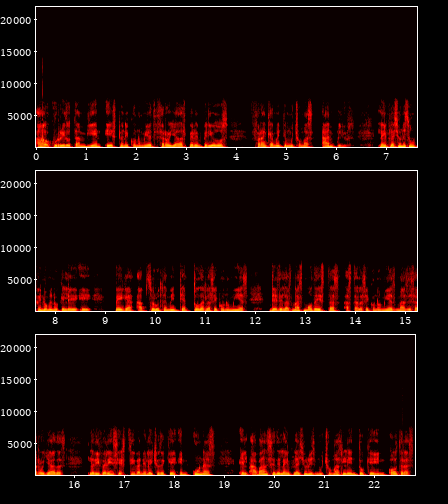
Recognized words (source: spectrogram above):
Ha ocurrido también esto en economías desarrolladas, pero en periodos francamente mucho más amplios. La inflación es un fenómeno que le eh, pega absolutamente a todas las economías, desde las más modestas hasta las economías más desarrolladas. La diferencia estriba en el hecho de que en unas el avance de la inflación es mucho más lento que en otras.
